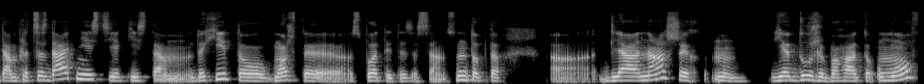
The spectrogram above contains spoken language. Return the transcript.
там працездатність, якийсь там дохід, то можете сплатити за сеанс. Ну тобто для наших ну Є дуже багато умов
